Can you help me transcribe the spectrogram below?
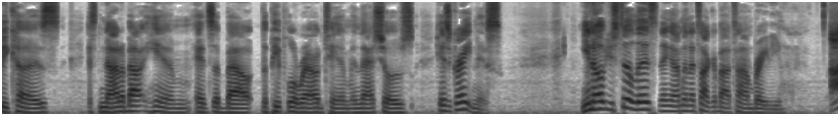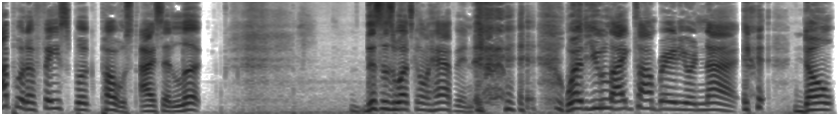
because it's not about him, it's about the people around him, and that shows his greatness. You know, if you're still listening, I'm going to talk about Tom Brady. I put a Facebook post. I said, look, this is what's going to happen. Whether you like Tom Brady or not, don't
